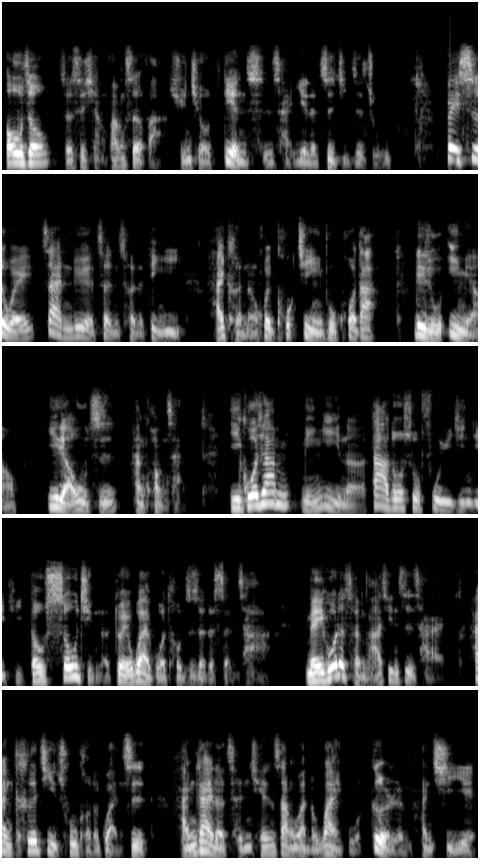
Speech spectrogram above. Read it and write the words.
欧洲则是想方设法寻求电池产业的自给自足。被视为战略政策的定义还可能会扩进一步扩大，例如疫苗、医疗物资和矿产。以国家名义呢，大多数富裕经济体都收紧了对外国投资者的审查。美国的惩罚性制裁和科技出口的管制，涵盖了成千上万的外国个人和企业。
